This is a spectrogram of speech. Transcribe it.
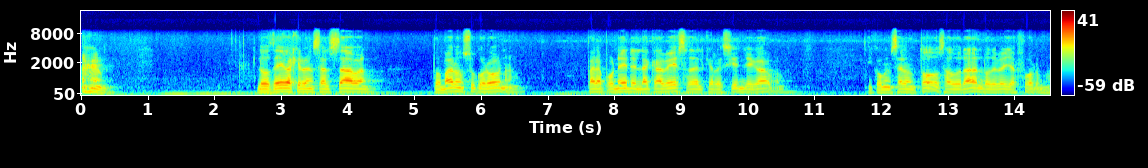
Los devas que lo ensalzaban tomaron su corona para poner en la cabeza del que recién llegaba y comenzaron todos a adorarlo de bella forma.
